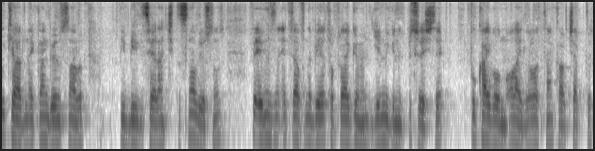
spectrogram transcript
bu kağıdın ekran görüntüsünü alıp bir bilgisayardan çıktısını alıyorsunuz ve evinizin etrafında bir yere toprağa gömün. 20 günlük bir süreçte bu kaybolma olayları ortadan kalkacaktır.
